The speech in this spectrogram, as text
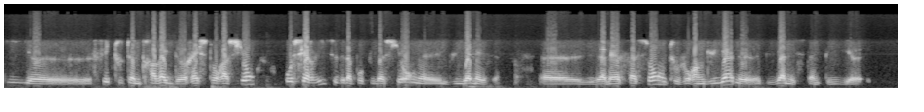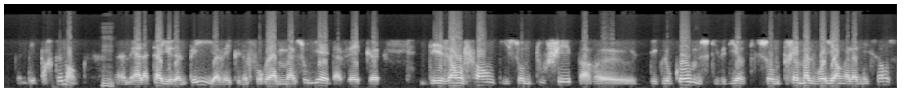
qui euh, fait tout un travail de restauration au service de la population euh, guyanaise. de la même façon, toujours en Guyane, Guyane c'est un pays, un département, hmm. mais à la taille d'un pays, avec une forêt amazonienne, avec des enfants qui sont touchés par des glaucomes, ce qui veut dire qu'ils sont très malvoyants à la naissance,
